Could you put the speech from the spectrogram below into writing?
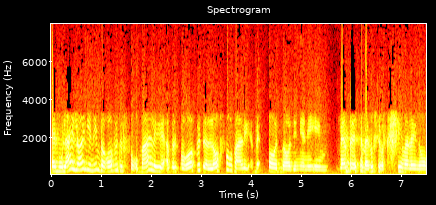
הם אולי לא עניינים ברובד הפורמלי, אבל ברובד הלא פורמלי הם מאוד מאוד ענייניים. והם בעצם אלו שמקשים עלינו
